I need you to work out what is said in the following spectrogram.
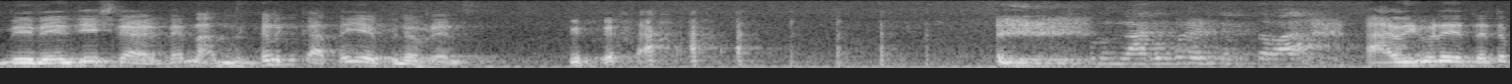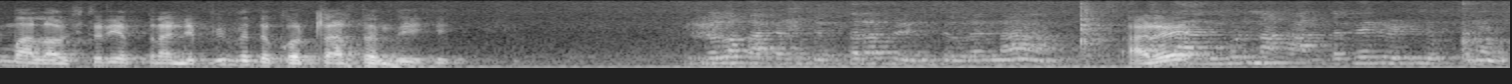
నేనేం చేసిన అంటే నందుకని కథ చెప్పిన ఫ్రెండ్స్ అది కూడా ఏంటంటే మా లవ్ స్టోరీ చెప్తాను అని చెప్పి పెద్ద కొట్లాడుతుంది. అరే. అది కూడా నాకు అంత పేరు పెట్టి చెప్తున్నాడు.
